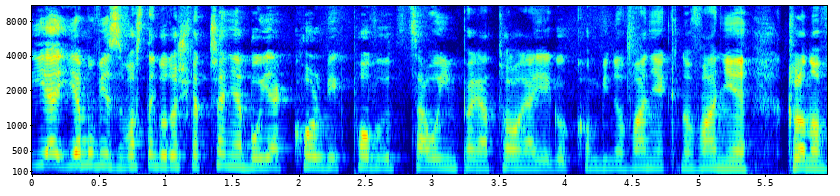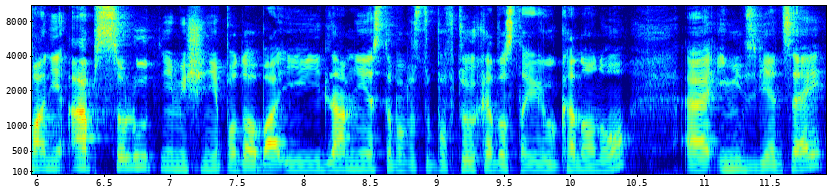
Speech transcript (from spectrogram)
ja, ja mówię z własnego doświadczenia, bo jakkolwiek powrót całego Imperatora, jego kombinowanie, knowanie, klonowanie absolutnie mi się nie podoba i dla mnie jest to po prostu powtórka do starego kanonu e, i nic więcej,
